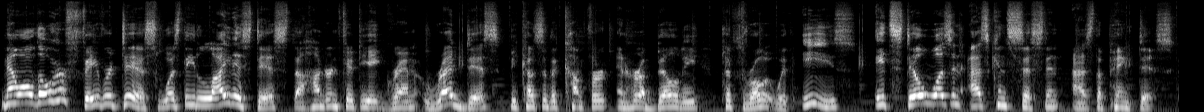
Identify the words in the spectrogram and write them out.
Now, although her favorite disc was the lightest disc, the 158 gram red disc, because of the comfort and her ability to throw it with ease, it still wasn't as consistent as the pink disc.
